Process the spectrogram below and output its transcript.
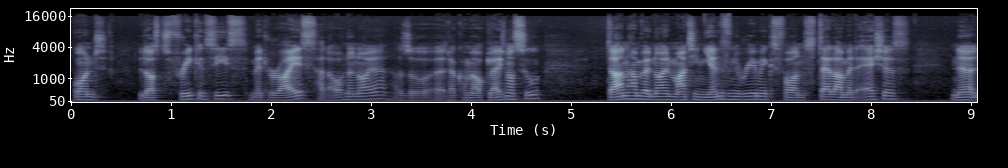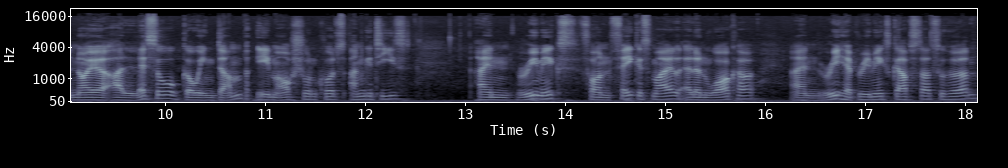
und Lost Frequencies mit Rise hat auch eine neue. Also äh, da kommen wir auch gleich noch zu. Dann haben wir einen neuen Martin Jensen Remix von Stella mit Ashes eine neue Alesso Going Dump, eben auch schon kurz angeteased. Ein Remix von Fake a Smile, Alan Walker. Ein Rehab-Remix gab es da zu hören.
